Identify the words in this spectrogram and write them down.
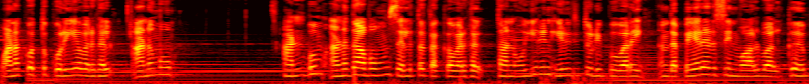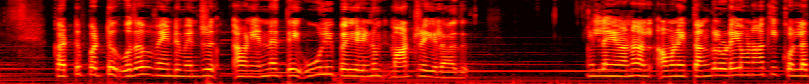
வணக்கத்துக்குரியவர்கள் அனுமும் அன்பும் அனுதாபமும் செலுத்தத்தக்கவர்கள். தன் உயிரின் இறுதி துடிப்பு வரை அந்த பேரரசின் வாழ்வாழ்க்கு கட்டுப்பட்டு உதவ வேண்டுமென்று அவன் எண்ணத்தை ஊழி பெயரினும் மாற்ற இயலாது. இல்லையானால் அவனை தங்களுடையவனாக்கிக் கொள்ள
